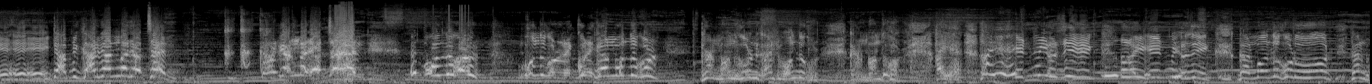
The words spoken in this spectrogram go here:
এই এইটা আপনি কার গান বাজাচ্ছেন? কার গান বাজাচ্ছেন? বন্ধ করুন বন্ধ করুন এক্ষুনি গান বন্ধ করুন। গান বন্ধ করুন গান বন্ধ করুন গান বন্ধ করুন I I hate music I hate music গান বন্ধ করুন গান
